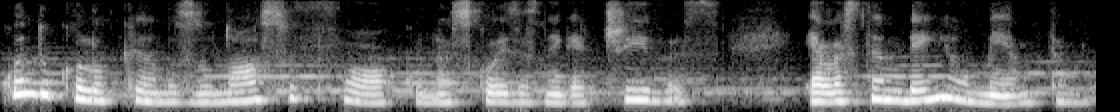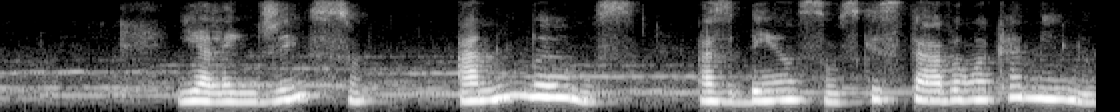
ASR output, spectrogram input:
Quando colocamos o nosso foco nas coisas negativas, elas também aumentam. E além disso, anulamos as bênçãos que estavam a caminho.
